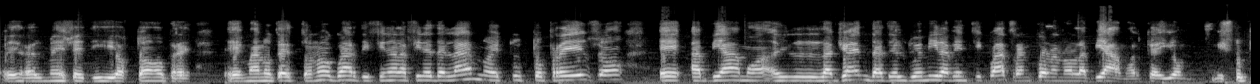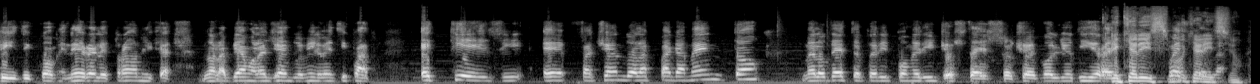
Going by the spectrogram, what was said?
era il mese di ottobre, e mi hanno detto no, guardi, fino alla fine dell'anno è tutto preso e abbiamo l'agenda del 2024, ancora non l'abbiamo, perché io mi stupiti come in era elettronica non abbiamo l'agenda 2024 e chiesi e facendo l'appagamento me lo dette per il pomeriggio stesso, cioè voglio dire... È chiarissimo, è chiarissimo. È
